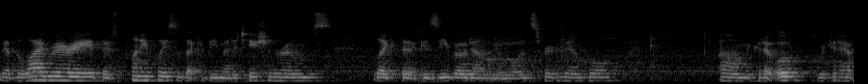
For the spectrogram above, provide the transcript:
We have the library. There's plenty of places that could be meditation rooms, like the gazebo down in the woods, for example. Um, we could have op- we could have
